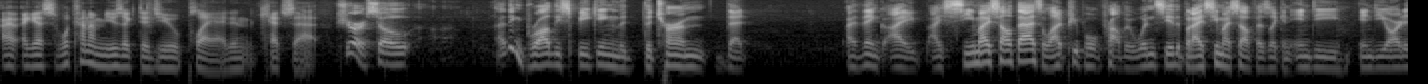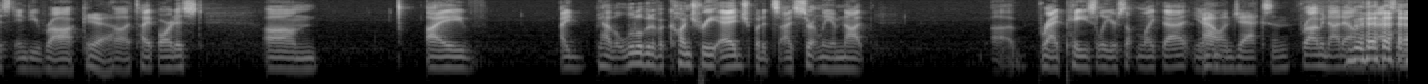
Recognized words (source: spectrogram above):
I, I guess, what kind of music did you play? I didn't catch that. Sure. So, I think broadly speaking, the the term that I think I I see myself as a lot of people probably wouldn't see it, but I see myself as like an indie indie artist, indie rock Yeah. uh, type artist. Um, I've I have a little bit of a country edge, but it's I certainly am not uh, Brad Paisley or something like that. You know? Alan Jackson. Probably not Alan Jackson.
